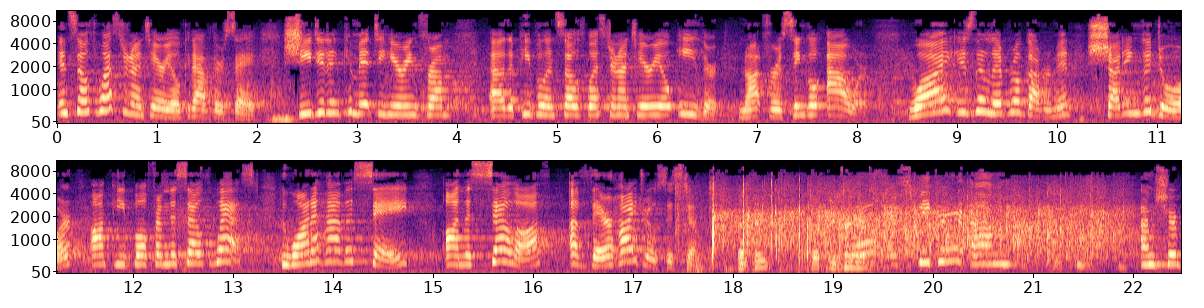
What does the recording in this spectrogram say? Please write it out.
in southwestern Ontario could have their say. She didn't commit to hearing from uh, the people in southwestern Ontario either, not for a single hour. Why is the Liberal government shutting the door on people from the Southwest who want to have a say on the sell-off of their hydro system? Thank you. Deputy Premier. Well, Speaker, um, I'm sure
